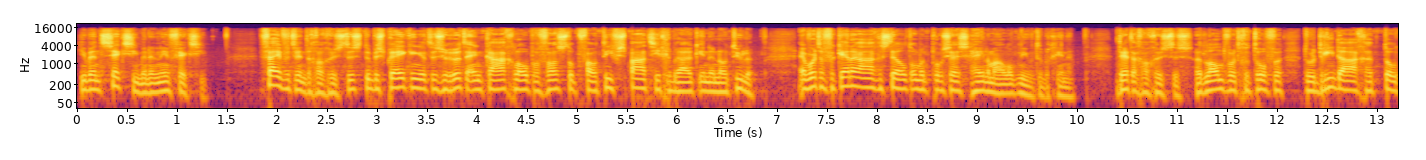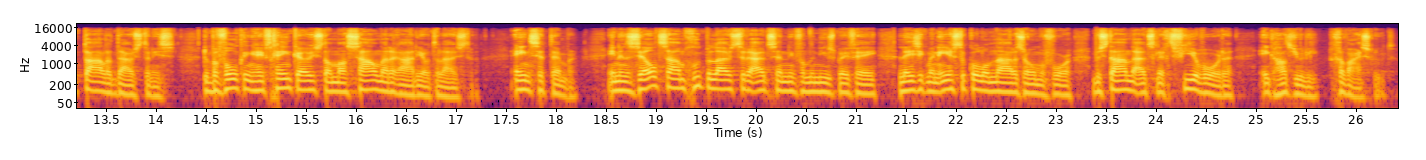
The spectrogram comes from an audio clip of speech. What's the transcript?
je bent sexy met een infectie. 25 augustus. De besprekingen tussen Rutte en Kaag lopen vast op foutief spatiegebruik in de notulen. Er wordt een verkenner aangesteld om het proces helemaal opnieuw te beginnen. 30 augustus. Het land wordt getroffen door drie dagen totale duisternis. De bevolking heeft geen keus dan massaal naar de radio te luisteren. 1 september. In een zeldzaam goed beluisterde uitzending van de Nieuwsbv lees ik mijn eerste column na de zomer voor, bestaande uit slechts vier woorden. Ik had jullie gewaarschuwd.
